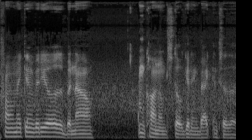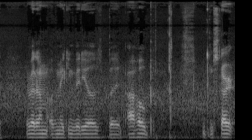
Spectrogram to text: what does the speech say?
from making videos, but now I'm kind of still getting back into the, the rhythm of making videos. But I hope we can start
